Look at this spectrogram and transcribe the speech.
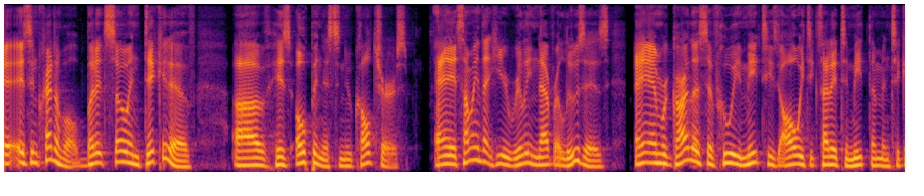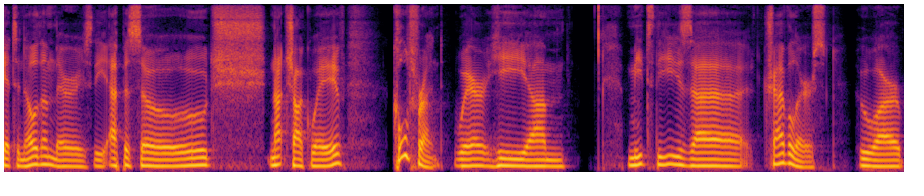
it's incredible. But it's so indicative of his openness to new cultures. And it's something that he really never loses. And regardless of who he meets, he's always excited to meet them and to get to know them. There's the episode, not Shockwave, Cold Front, where he um, meets these uh, travelers who are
